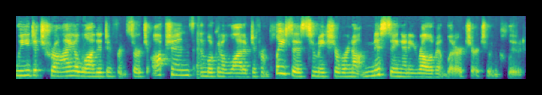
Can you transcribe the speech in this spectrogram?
We need to try a lot of different search options and look in a lot of different places to make sure we're not missing any relevant literature to include.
